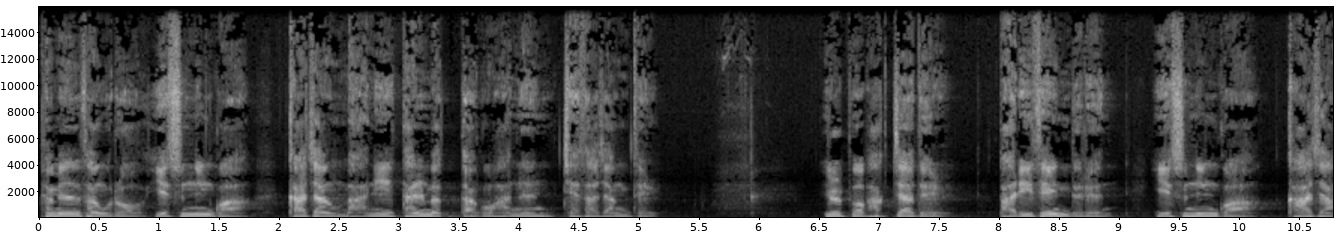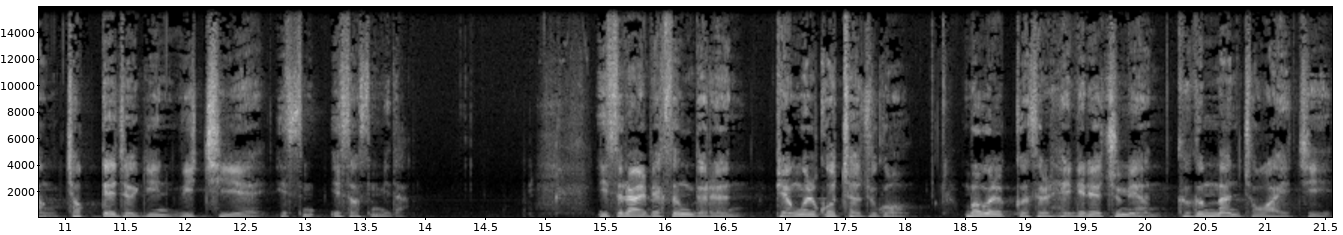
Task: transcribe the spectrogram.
표면상으로 예수님과 가장 많이 닮았다고 하는 제사장들, 율법 학자들, 바리새인들은 예수님과 가장 적대적인 위치에 있었습니다. 이스라엘 백성들은 병을 고쳐주고 먹을 것을 해결해 주면 그것만 좋아했지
